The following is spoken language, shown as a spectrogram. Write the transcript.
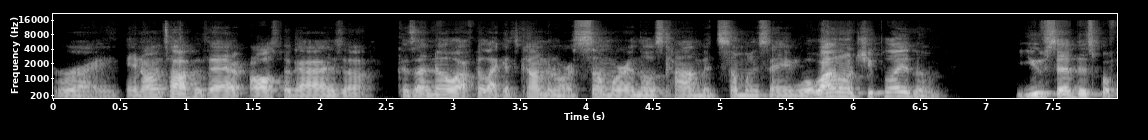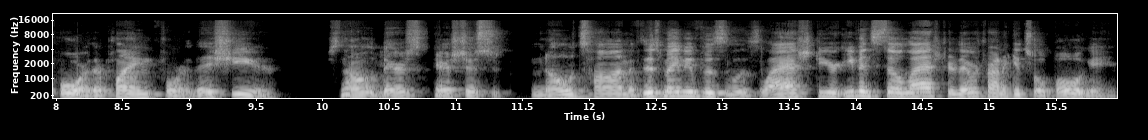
Right. And on top of that, also, guys, because uh, I know I feel like it's coming or somewhere in those comments, someone saying, well, why don't you play them? You've said this before. They're playing for this year. There's no, there's, there's just no time. If this maybe if this was last year, even still last year, they were trying to get to a bowl game.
